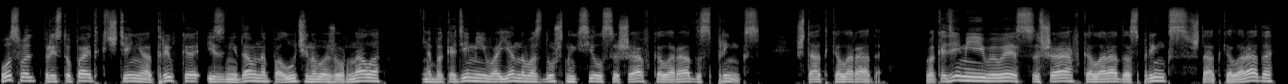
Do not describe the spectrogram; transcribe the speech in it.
Освальд приступает к чтению отрывка из недавно полученного журнала об Академии военно-воздушных сил США в Колорадо-Спрингс, штат Колорадо. В Академии ВВС США в Колорадо-Спрингс, штат Колорадо,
